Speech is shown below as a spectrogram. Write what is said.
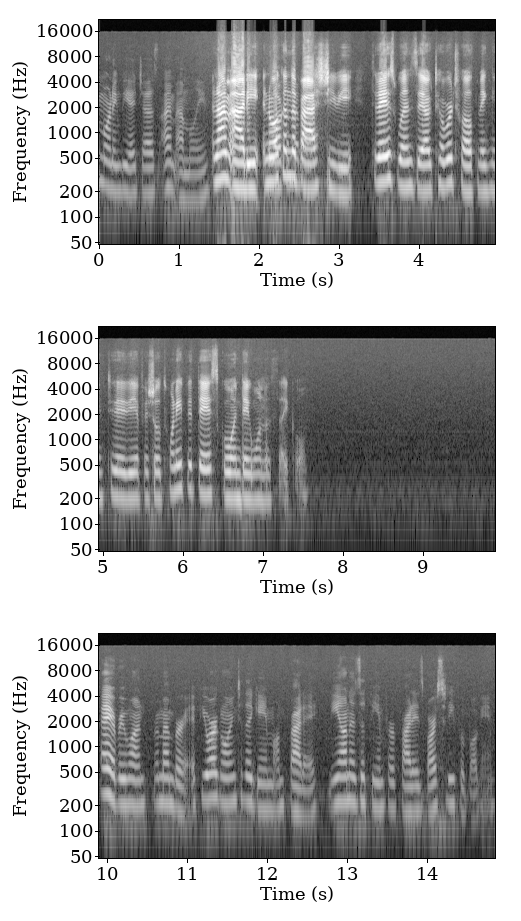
Good morning, BHS. I'm Emily. And I'm Addie, and welcome, welcome to Bash TV. Today is Wednesday, October 12th, making today the official 25th day of school and day one of the cycle. Hey everyone, remember, if you are going to the game on Friday, neon is a theme for Friday's varsity football game.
